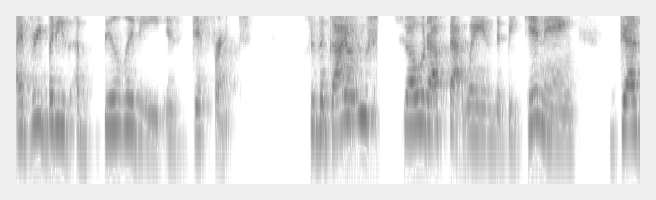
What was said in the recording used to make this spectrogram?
Everybody's ability is different. So the guy who showed up that way in the beginning does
